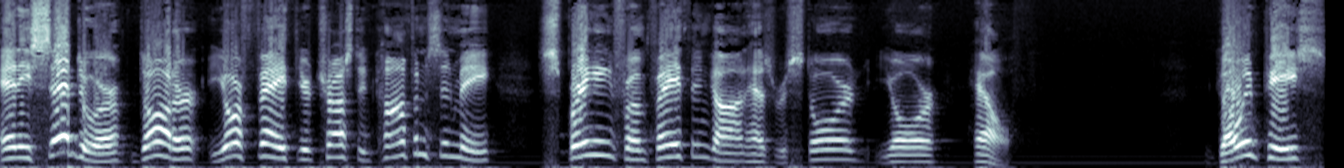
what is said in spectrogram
And he said to her, Daughter, your faith, your trust and confidence in me, springing from faith in God, has restored your health. Go in peace,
